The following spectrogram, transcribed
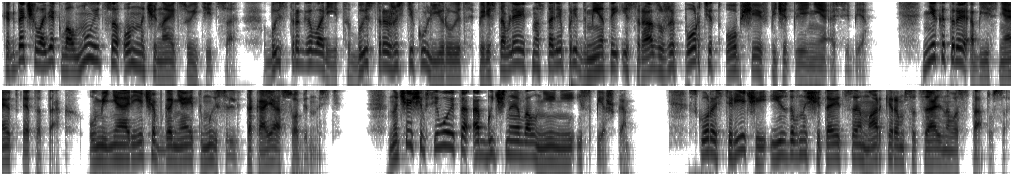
Когда человек волнуется, он начинает суетиться. Быстро говорит, быстро жестикулирует, переставляет на столе предметы и сразу же портит общее впечатление о себе. Некоторые объясняют это так. У меня речь обгоняет мысль, такая особенность. Но чаще всего это обычное волнение и спешка. Скорость речи издавна считается маркером социального статуса.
